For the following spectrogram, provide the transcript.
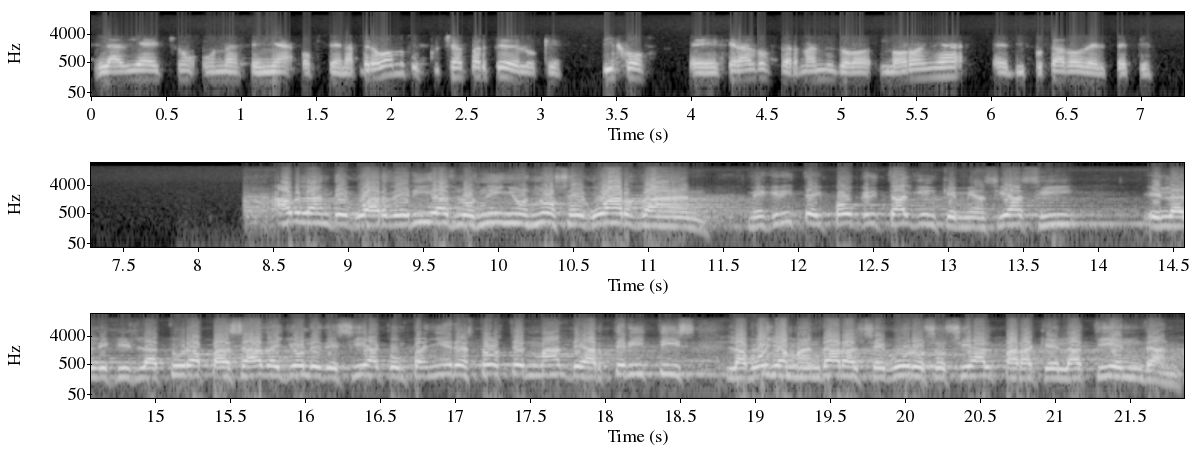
le había hecho una seña obscena. Pero vamos a escuchar parte de lo que dijo eh, Gerardo Fernández Noroña, diputado del PT. Hablan de guarderías, los niños no se guardan. Me grita hipócrita alguien que me hacía así en la legislatura pasada yo le decía, compañera, está usted mal de artritis, la voy a mandar al Seguro Social para que la atiendan.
